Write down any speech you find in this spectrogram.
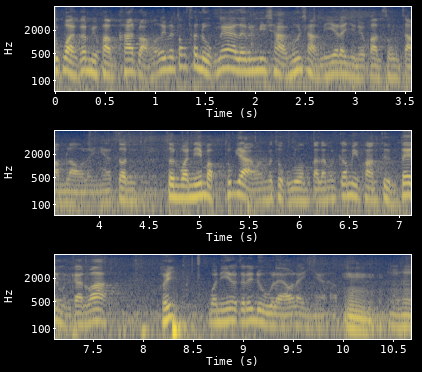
ทุกๆวันก็มีความคาดหวังว่าเอ้ยมันต้องสนุกแน่เลยมันมีฉากนู้นฉากนี้อะไรอยู่ในความทรงจำเราอะไรเงี้ยจนจนวันนี้แบบทุกอย่างมันมาถูกรวมกันแล้วมันก็มีความตื่นเต้นเหมือนกันว่าเฮ้ยวันนี้เราจะได้ดูแล้วอะไรเงี้ยครับ อืม อือฮึ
